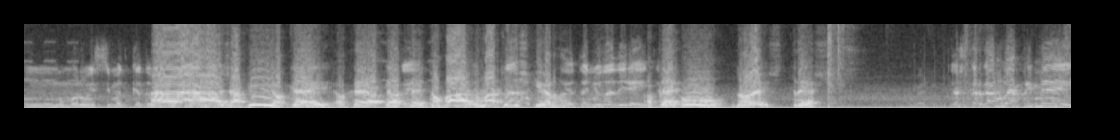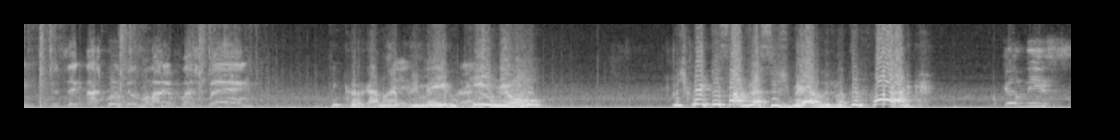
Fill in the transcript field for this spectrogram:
um número um em cima de cada um. Ah, já vi, ok, ok, ok, ok. Então vá, eu mato o da Eu esquerda. tenho o da direita. Ok, um, dois, três. Queres carregar no E primeiro? A dizer que estás por eles mandarem o flashbang. Tem que carregar, não é primeiro. O quê, meu? Mas como é que tu sabes essas merdas? What the fuck? O que ele disse?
